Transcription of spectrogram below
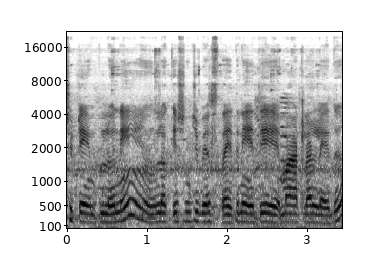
చుట్టూ లొకేషన్ చూపిస్తా అయితే నేనైతే మాట్లాడలేదు.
